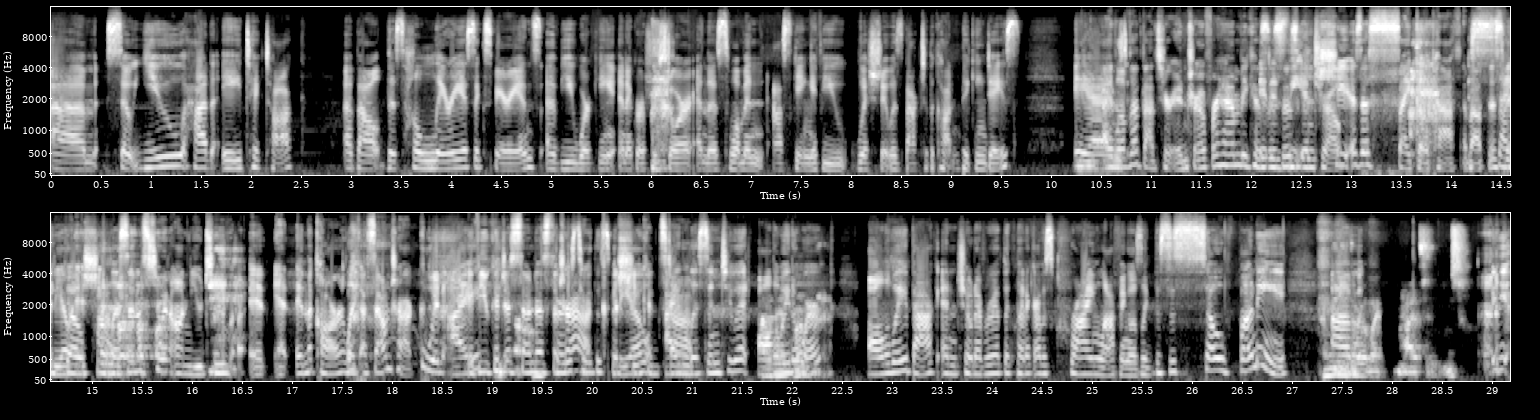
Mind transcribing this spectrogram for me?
um, so you had a TikTok about this hilarious experience of you working in a grocery store and this woman asking if you wished it was back to the cotton picking days. And I love that that's your intro for him because this is, is she is a psychopath about this video. She listens to it on YouTube it, it, in the car like a soundtrack. When I if you could just send us the track, this video, I listened to it all the way to work all the way back and showed everyone at the clinic. I was crying laughing. I was like, this is so funny. Um, like iTunes. Yeah.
